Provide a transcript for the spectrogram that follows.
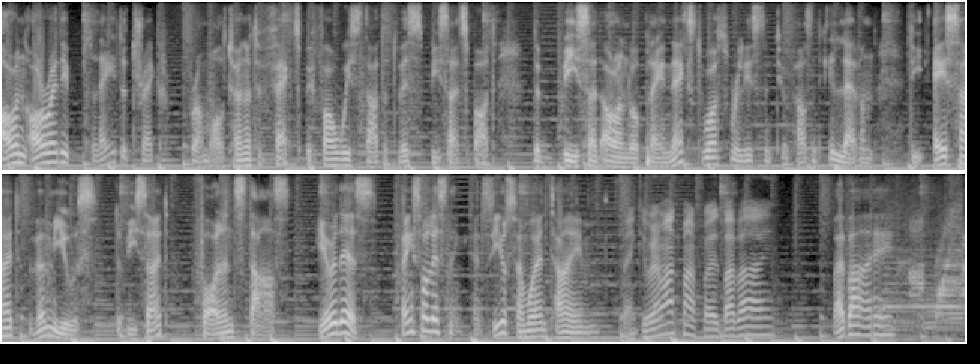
Oren already played a track from Alternative Facts before we started this B-side spot. The B-side Oren will play next was released in 2011. The A-side The Muse. The B-side Fallen Stars. Here it is. Thanks for listening and see you somewhere in time. Thank you very much, Manfred. Bye bye. Bye bye.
